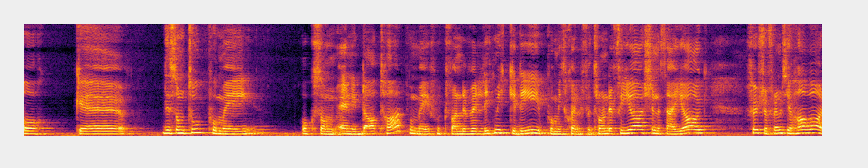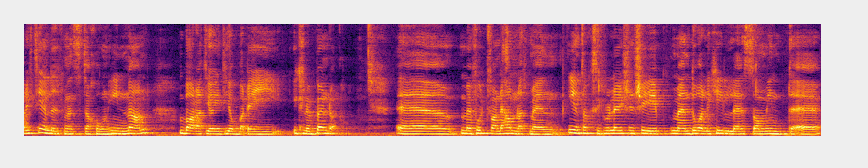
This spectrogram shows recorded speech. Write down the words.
Och eh, det som tog på mig och som än idag tar på mig fortfarande väldigt mycket, det är ju på mitt självförtroende. För jag känner så här, jag Först och främst, jag har varit i en liknande situation innan. Bara att jag inte jobbade i, i klubben då. Eh, men fortfarande hamnat med en, i en toxic relationship med en dålig kille som inte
